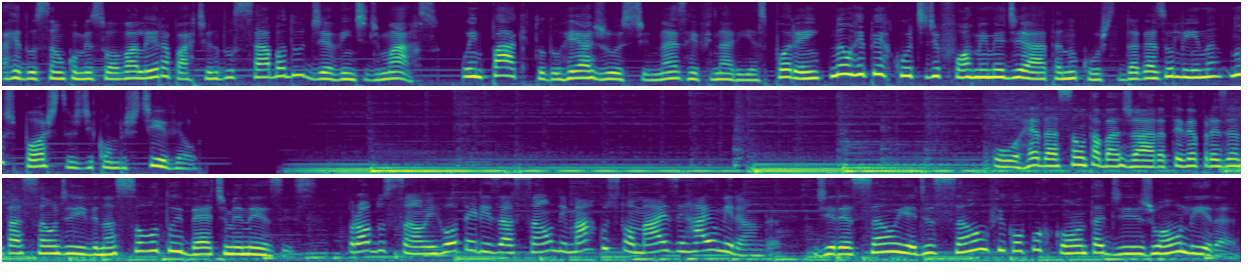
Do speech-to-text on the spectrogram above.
A redução começou a valer a partir do sábado, dia 20 de março. O impacto do reajuste nas refinarias, porém, não repercute de forma imediata no custo da gasolina nos postos de combustível. O Redação Tabajara teve apresentação de Ivna Souto e Beth Menezes. Produção e roteirização de Marcos Tomás e Raio Miranda. Direção e edição ficou por conta de João Lira.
